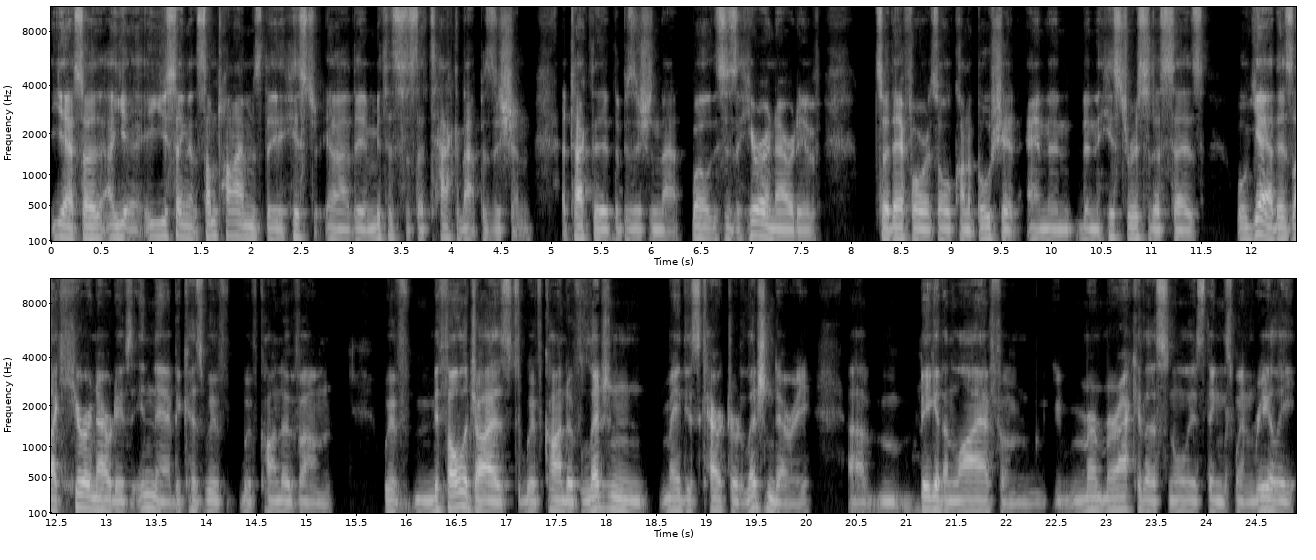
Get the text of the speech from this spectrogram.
yeah. So are you, are you saying that sometimes the history, uh, the mythicists attack that position, attack the the position that well, this is a hero narrative so therefore it's all kind of bullshit. And then then the historicist says well yeah there's like hero narratives in there because we've we've kind of um we've mythologized we've kind of legend made this character legendary uh, bigger than life and miraculous and all these things when really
